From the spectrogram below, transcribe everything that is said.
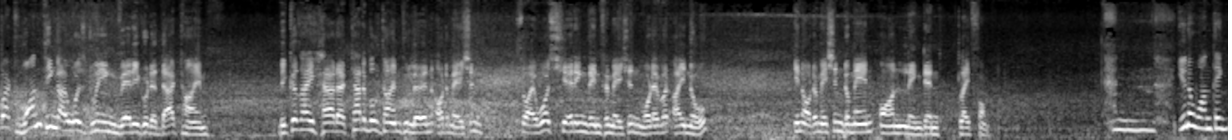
But one thing i was doing very good at that time because i had a terrible time to learn automation so I was sharing the information, whatever I know. in automation domain on LinkedIn platform. And you know one thing?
